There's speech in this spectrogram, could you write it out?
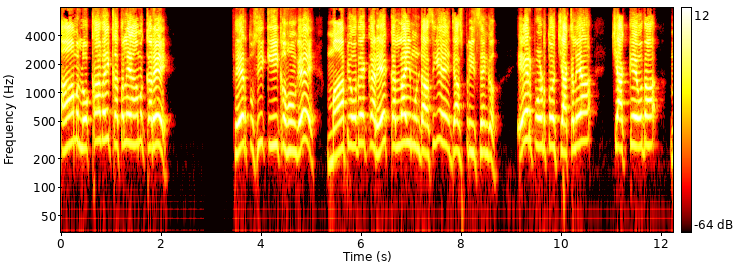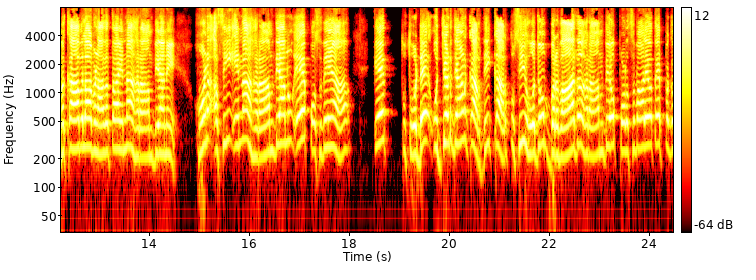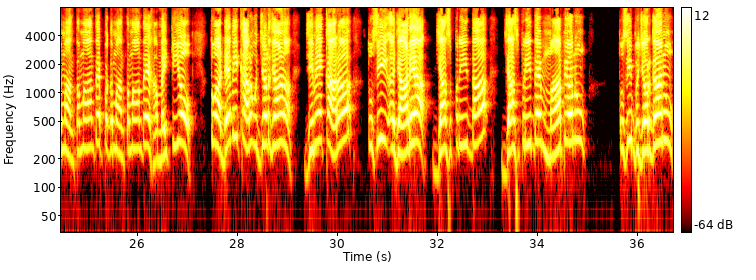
ਆਮ ਲੋਕਾਂ ਦਾ ਹੀ ਕਤਲੇਆਮ ਕਰੇ। ਫੇਰ ਤੁਸੀਂ ਕੀ ਕਹੋਗੇ? ਮਾਂ ਪਿਓ ਦੇ ਘਰੇ ਕੱਲਾ ਹੀ ਮੁੰਡਾ ਸੀ ਇਹ, ਜਸਪ੍ਰੀਤ ਸਿੰਘ। 에ਅਰਪੋਰਟ ਤੋਂ ਚੱਕ ਲਿਆ, ਚੱਕ ਕੇ ਉਹਦਾ ਮੁਕਾਬਲਾ ਬਣਾ ਦਿੱਤਾ ਇਹਨਾਂ ਹਰਾਮਦਿਆਂ ਨੇ। ਹੁਣ ਅਸੀਂ ਇਹਨਾਂ ਹਰਾਮਦਿਆਂ ਨੂੰ ਇਹ ਪੁੱਛਦੇ ਹਾਂ ਕਿ ਤੁਹਾਡੇ ਉੱਜੜ ਜਾਣ ਘਰ ਦੀ ਘਰ ਤੁਸੀਂ ਹੋ ਜਾਓ ਬਰਬਾਦ, ਹਰਾਮ ਦਿਓ, ਪੁਲਿਸ ਵਾਲਿਓ ਤੇ ਭਗਵੰਤ ਮਾਨ ਤੇ ਭਗਵੰਤ ਮਾਨ ਦੇ ਹਮੈਤੀਓ ਤੁਹਾਡੇ ਵੀ ਘਰ ਉੱਜੜ ਜਾਣ। ਜਿਵੇਂ ਘਰ ਤੁਸੀਂ ਉਜਾੜਿਆ ਜਸਪ੍ਰੀਤ ਦਾ, ਜਸਪ੍ਰੀਤ ਦੇ ਮਾਪਿਓ ਨੂੰ, ਤੁਸੀਂ ਬਜ਼ੁਰਗਾਂ ਨੂੰ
